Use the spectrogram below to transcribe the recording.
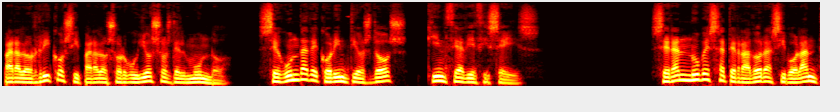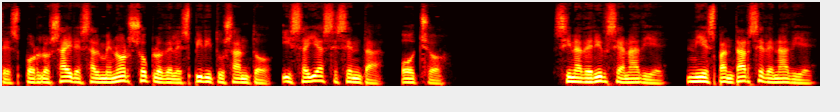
para los ricos y para los orgullosos del mundo. Segunda de Corintios 2, 15 a 16. Serán nubes aterradoras y volantes por los aires al menor soplo del Espíritu Santo. Isaías 60, 8. Sin adherirse a nadie, ni espantarse de nadie,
